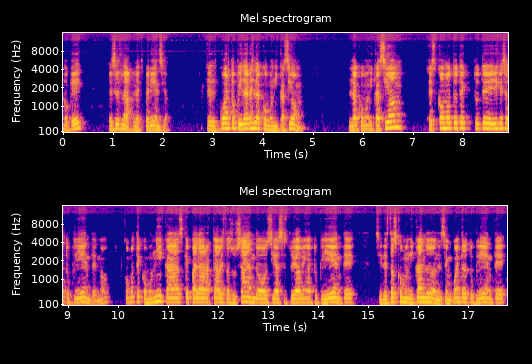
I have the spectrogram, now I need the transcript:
¿Ok? Esa es la, experiencia. El cuarto pilar es la comunicación. La comunicación es cómo tú te, tú te diriges a tu cliente, ¿no? Cómo te comunicas, qué palabras clave estás usando, si has estudiado bien a tu cliente, si te estás comunicando donde se encuentra tu cliente,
